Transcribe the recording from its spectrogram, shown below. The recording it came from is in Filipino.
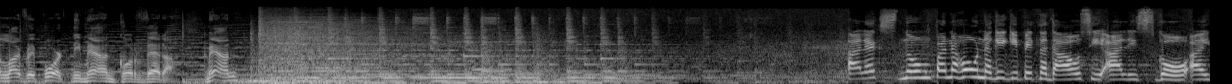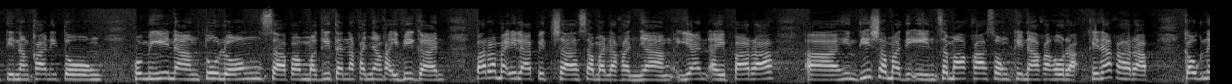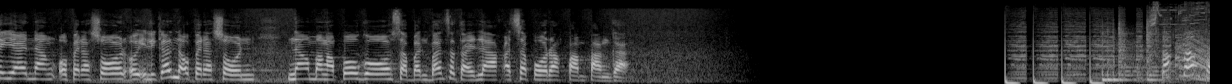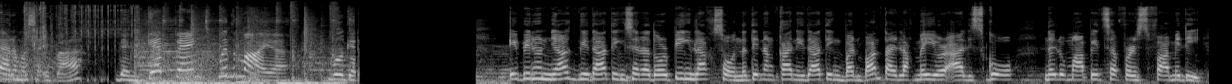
Live report ni Mean Corvera. Mean, Alex, nung panahong nagigipit na daw si Alice Go ay tinangka nitong humingi ng tulong sa pamamagitan ng kanyang kaibigan para mailapit siya sa Malacanang. Yan ay para ah, hindi siya madiin sa mga kasong kinakaharap kaugnayan ng operasyon o illegal na operasyon ng mga pogo sa Banban sa Tarlac at sa Porac, Pampanga. Stuck ba ang pera mo sa iba? Then get banked with Maya. We'll get Ibinunyag ni dating Senador Ping Lacson na tinangka ni dating Banban Tarlac Alice Go na lumapit sa First Family.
